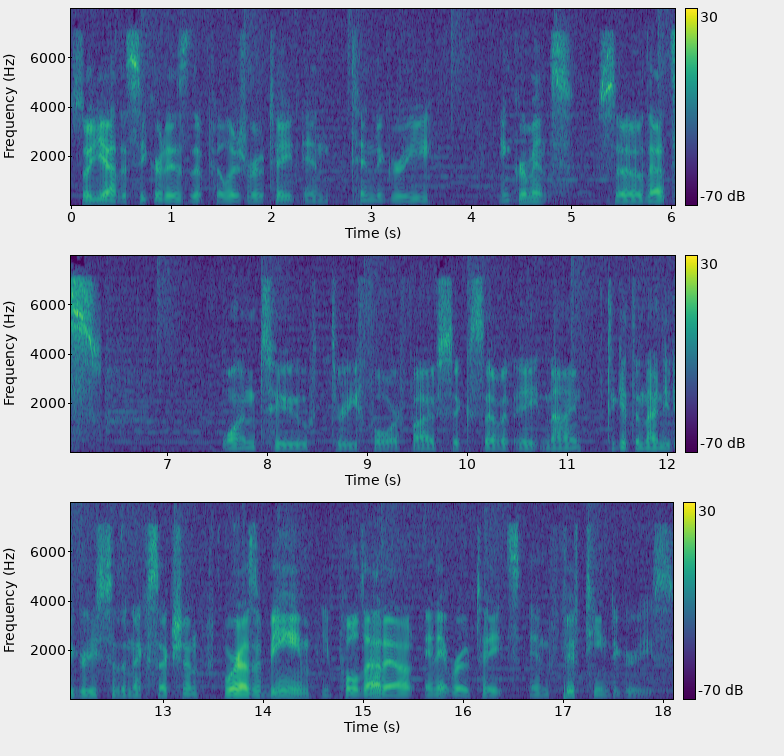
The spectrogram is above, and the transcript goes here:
So yeah, the secret is that pillars rotate in 10 degree increments. So that's 1, 2, 3, 4, 5, 6, 7, 8, 9 to get the 90 degrees to the next section. Whereas a beam, you pull that out and it rotates in 15 degrees.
